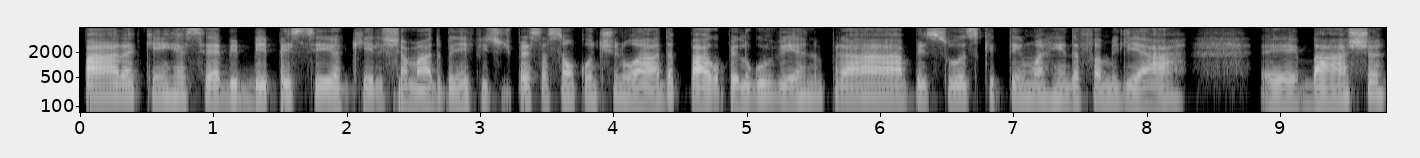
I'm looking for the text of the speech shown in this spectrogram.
para quem recebe BPC, aquele chamado benefício de prestação continuada, pago pelo governo para pessoas que têm uma renda familiar, eh, baixa,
